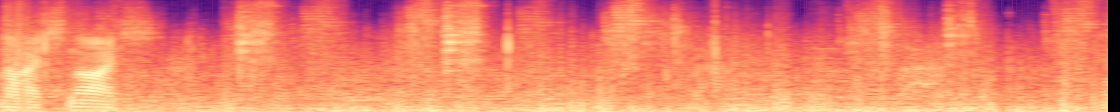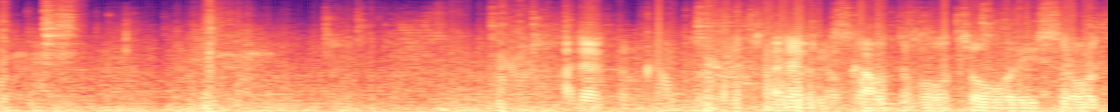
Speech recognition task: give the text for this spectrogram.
nice, nice, nice. I don't feel comfortable. I don't feel comfortable at all with these swords.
